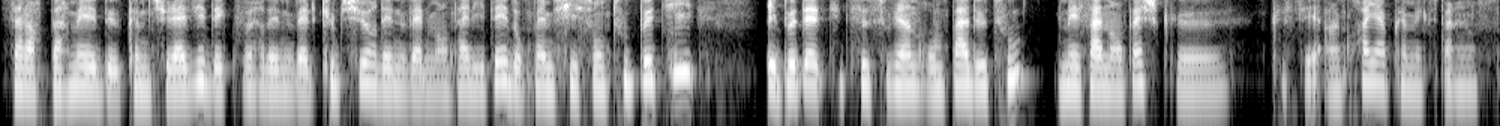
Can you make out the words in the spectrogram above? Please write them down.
Ça leur permet de, comme tu l'as dit, découvrir des nouvelles cultures, des nouvelles mentalités. Donc même s'ils sont tout petits, et peut-être qu'ils ne se souviendront pas de tout, mais ça n'empêche que que c'est incroyable comme expérience.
